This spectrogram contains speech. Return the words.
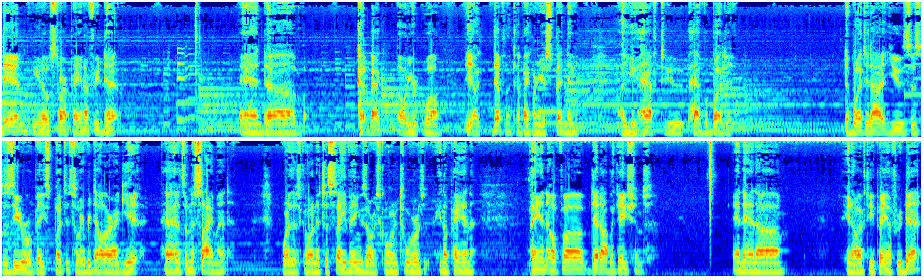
then you know start paying off your debt and um, cut back on your well, yeah, definitely cut back on your spending. Uh, you have to have a budget. The budget I use is a zero-based budget, so every dollar I get has an assignment, whether it's going into savings or it's going towards you know paying paying off uh, debt obligations, and then. Um, you know, after you pay off your debt,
